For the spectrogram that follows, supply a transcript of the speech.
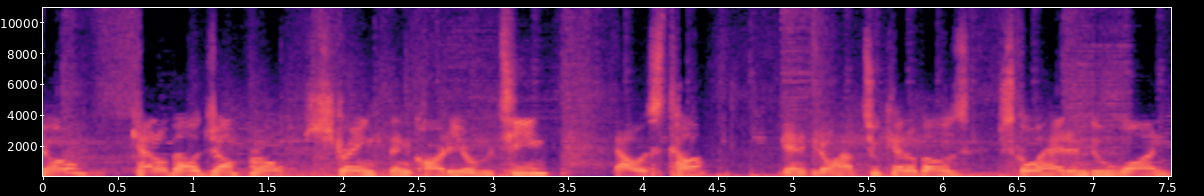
Go. Kettlebell jump rope, strength and cardio routine. That was tough. Again, if you don't have two kettlebells, just go ahead and do one.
